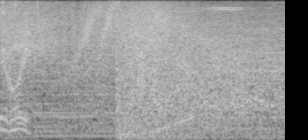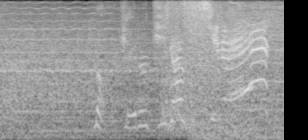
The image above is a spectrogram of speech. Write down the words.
ってこい。負ける気がしねえ。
